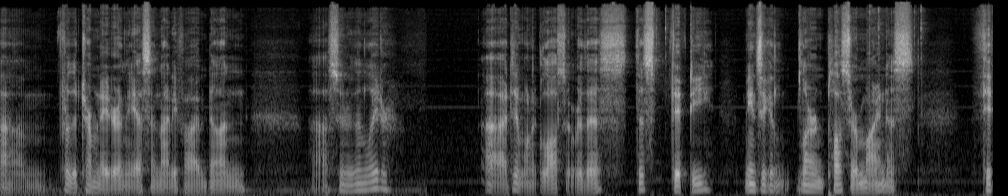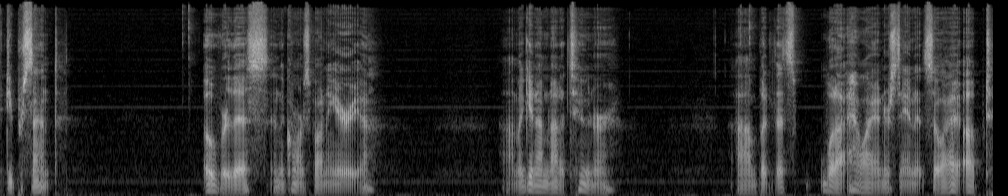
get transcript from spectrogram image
um, for the Terminator and the SN95 done uh, sooner than later. Uh, I didn't want to gloss over this. This 50 means it can learn plus or minus 50% over this in the corresponding area. Um, again, I'm not a tuner, um, but that's what I, how I understand it. So I upped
